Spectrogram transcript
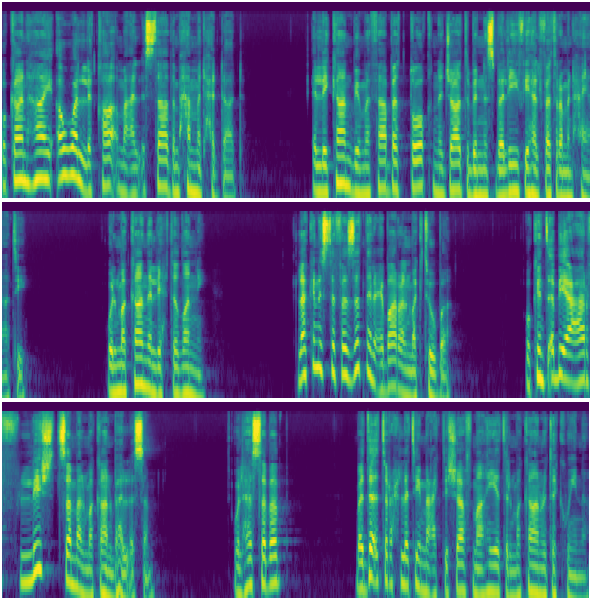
وكان هاي أول لقاء مع الأستاذ محمد حداد اللي كان بمثابة طوق نجاة بالنسبة لي في هالفترة من حياتي والمكان اللي احتضني. لكن استفزتني العبارة المكتوبة وكنت أبي أعرف ليش تسمى المكان بهالاسم. ولهالسبب بدأت رحلتي مع اكتشاف ماهية المكان وتكوينه.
